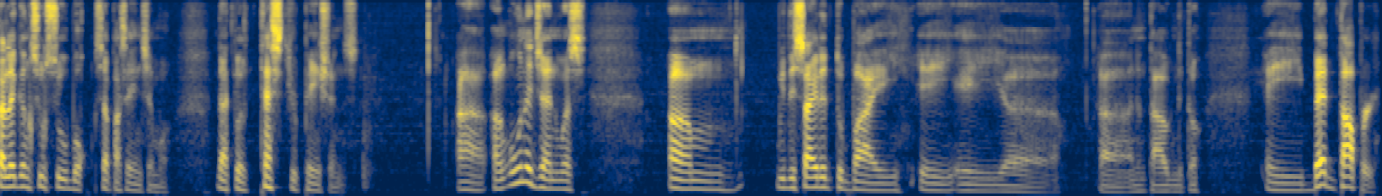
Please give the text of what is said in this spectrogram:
talagang susubok sa pasensya mo that will test your patience. Uh, ang una dyan was um, we decided to buy a, a uh, uh, anong tawag nito? A bed topper.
